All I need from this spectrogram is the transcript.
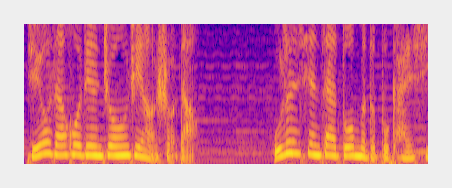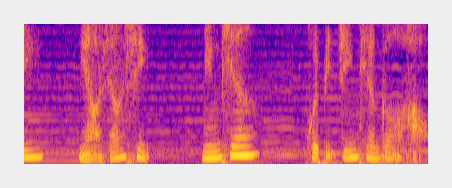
解忧杂货店中这样说道：“无论现在多么的不开心，你要相信，明天会比今天更好。”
